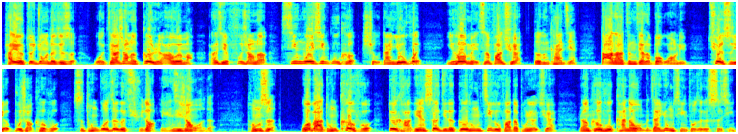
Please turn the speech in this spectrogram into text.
还有最重要的就是，我加上了个人二维码，而且附上了新微信顾客首单优惠，以后每次发圈都能看见，大大增加了曝光率。确实有不少客户是通过这个渠道联系上我的。同时，我把同客服对卡片设计的沟通记录发到朋友圈，让客户看到我们在用心做这个事情。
